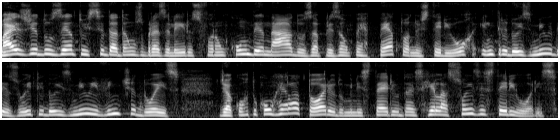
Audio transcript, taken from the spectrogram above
Mais de 200 cidadãos brasileiros foram condenados à prisão perpétua no exterior entre 2018 e 2022, de acordo com o relatório do Ministério das Relações Exteriores.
